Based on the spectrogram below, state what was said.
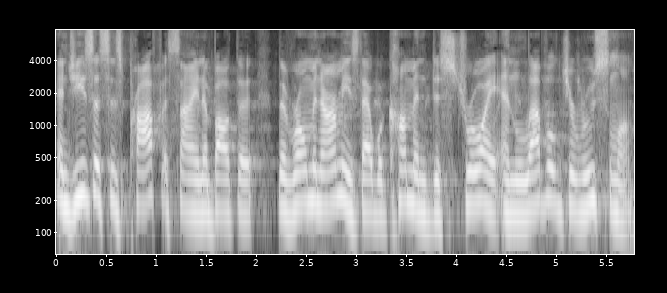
And Jesus is prophesying about the, the Roman armies that would come and destroy and level Jerusalem.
